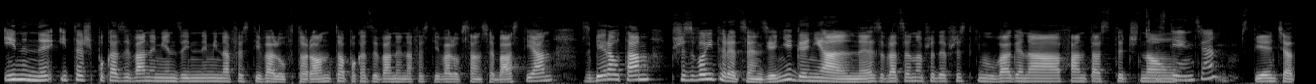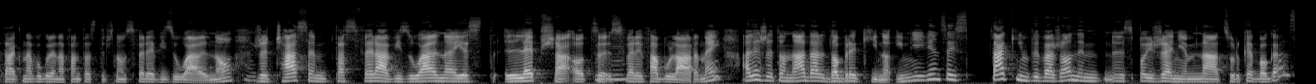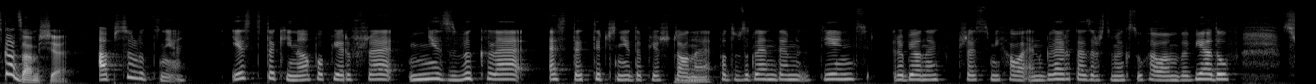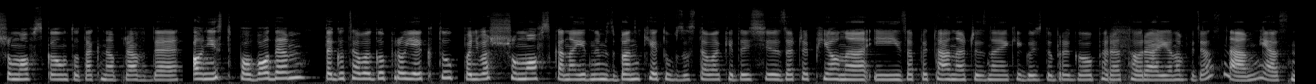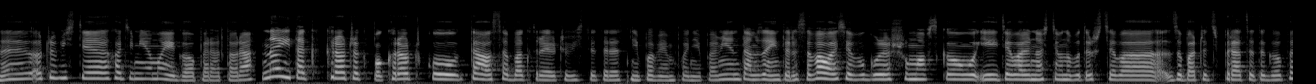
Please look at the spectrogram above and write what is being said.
inny i też pokazywany między innymi na festiwalu w Toronto, pokazywany na festiwalu w San Sebastian. Zbierał tam przyzwoite recenzje, nie genialne, zwracano przede wszystkim uwagę na fantastyczną Zdjęcia? zdjęcia, tak, na w ogóle na fantastyczną sferę wizualną, Tak. że czasem ta sfera wizualna jest lepsza od Mhm. sfery fabularnej, ale że to nadal dobre kino. I mniej więcej z takim wyważonym y, spojrzeniem na córkę Boga zgadzam się. Absolutnie. Jest to kino, po pierwsze, niezwykle estetycznie dopieszczone Mhm. pod względem zdjęć robionych przez Michała Englerta. Zresztą, jak słuchałam wywiadów z Szumowską, to tak naprawdę on jest powodem tego całego projektu, ponieważ Szumowska na jednym z bankietów została kiedyś zaczepiona i zapytana, czy zna jakiegoś dobrego operatora. I ona powiedziała: Znam, jasne, oczywiście chodzi mi o mojego operatora. No i tak kroczek po kroczku, ta osoba, której oczywiście teraz nie powiem, bo nie pamiętam, zainteresowała się w ogóle Szumowską, jej działalnością, no bo też chciała zobaczyć pracę tego operatora.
